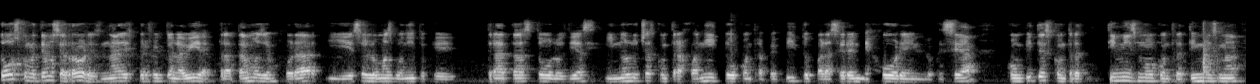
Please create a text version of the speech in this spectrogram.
Todos cometemos errores, nadie es perfecto en la vida. Tratamos de mejorar y eso es lo más bonito, que tratas todos los días y no luchas contra Juanito, contra Pepito para ser el mejor en lo que sea. Compites contra ti mismo, contra ti misma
